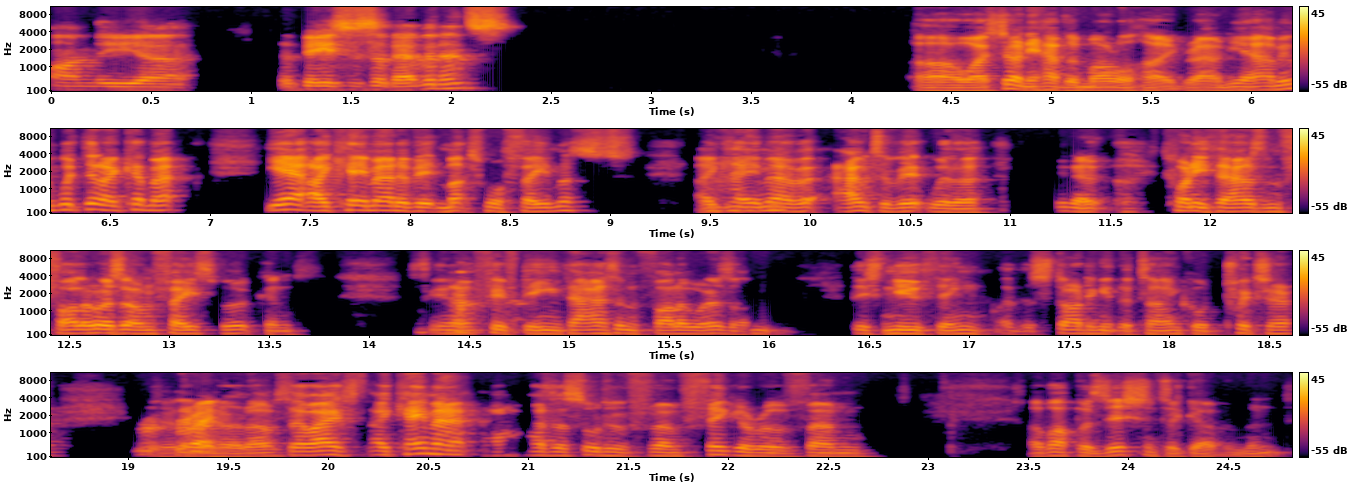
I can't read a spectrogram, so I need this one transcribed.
on the uh, the basis of evidence? Oh, I certainly have the moral high ground. Yeah, I mean, what did I come out? Yeah, I came out of it much more famous. I came out, out of it with a you know twenty thousand followers on Facebook and you know fifteen thousand followers on this new thing starting at the time called Twitter. Right. Heard of. So I I came out as a sort of um, figure of um, of opposition to government,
